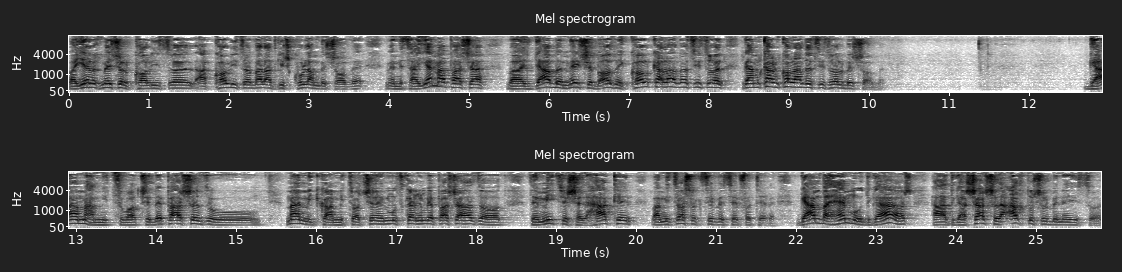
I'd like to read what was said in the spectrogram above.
וילך מי של כל ישראל, הכל ישראל בא להדגיש כולם בשווה, ומסיים הפרשה, וידע במי שבאוזני כל קהל ארץ ישראל, גם כאן כל ארץ ישראל בשווה. גם המצוות שבפרשה זו, מה המצוות שמוזכרים בפרשה הזאת? זה מצווה של הקל והמצווה של כתיב בספר תרא. גם בהם מודגש ההדגשה של האחדות של בני ישראל.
